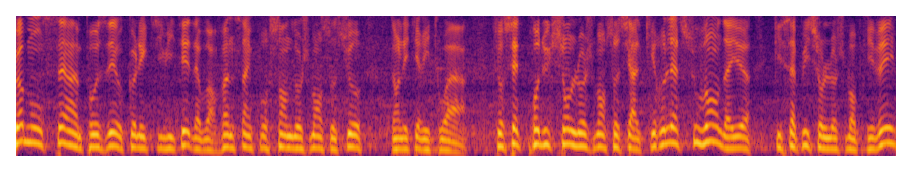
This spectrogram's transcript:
comme on sait imposer aux collectivités d'avoir 25% de logements sociaux dans les territoires, sur cette production de logement social, qui relève souvent d'ailleurs, qui s'appuie sur le logement privé,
